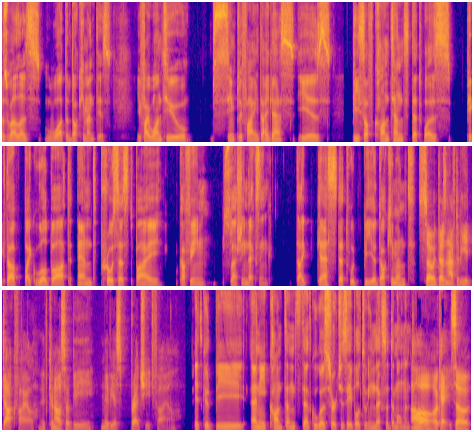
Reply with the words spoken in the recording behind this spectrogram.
as well as what a document is. If I want to simplify it, I guess, is piece of content that was picked up by Googlebot and processed by Caffeine slash indexing. I guess that would be a document. So it doesn't have to be a doc file. It can also be maybe a spreadsheet file. It could be any content that Google search is able to index at the moment. Oh, okay. So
